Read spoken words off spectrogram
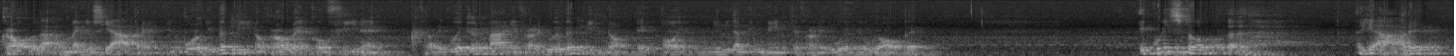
crolla, o meglio si apre il muro di Berlino, crolla il confine fra le due Germanie, fra le due Berlino e poi inevitabilmente fra le due Europe. E questo eh, riapre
